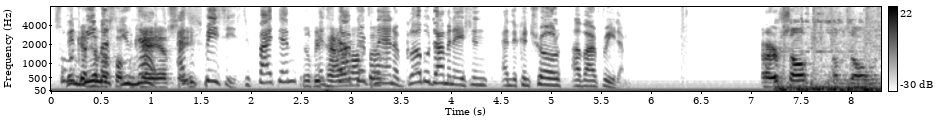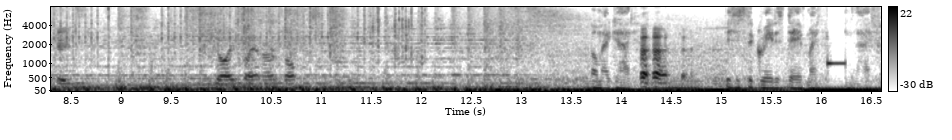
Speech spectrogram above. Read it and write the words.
Someone then we must unite KFC. as a species to fight them and stop their after? plan of global domination and the control of our freedom. Airsoft, that was always good. Enjoy playing Airsoft. Oh my god. this is the greatest day of my f***ing life.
